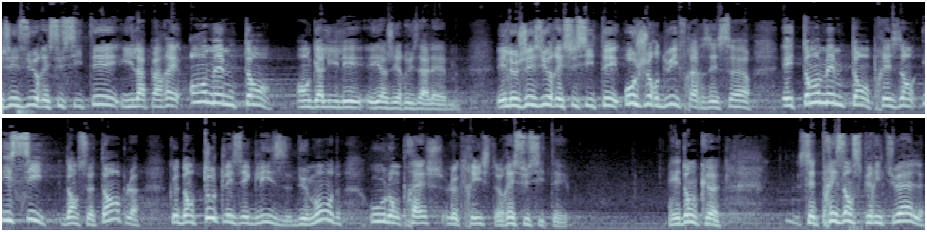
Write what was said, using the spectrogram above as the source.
Jésus ressuscité, il apparaît en même temps en Galilée et à Jérusalem. Et le Jésus ressuscité aujourd'hui, frères et sœurs, est en même temps présent ici, dans ce temple, que dans toutes les églises du monde où l'on prêche le Christ ressuscité. Et donc, euh, cette présence spirituelle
